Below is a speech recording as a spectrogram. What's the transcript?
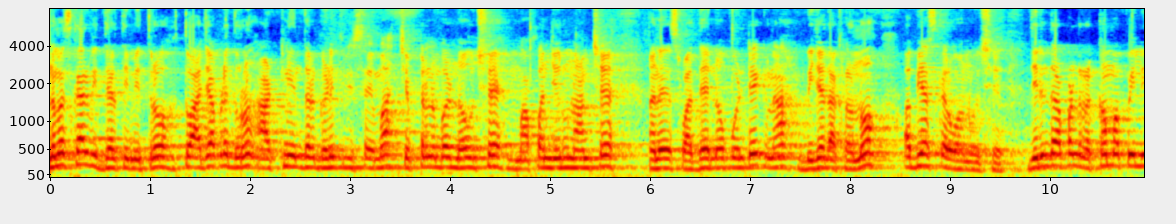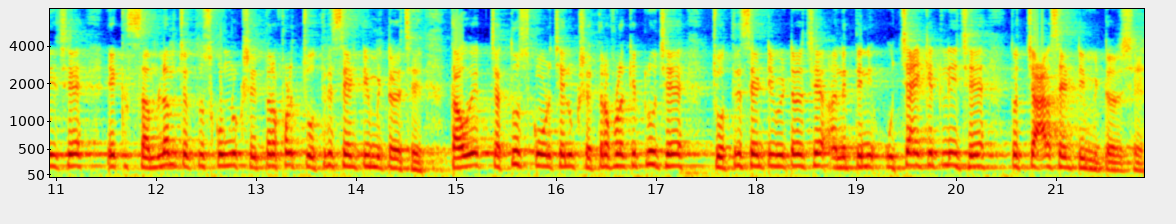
નમસ્કાર વિદ્યાર્થી મિત્રો. તો આજે આપણે ધોરણ આઠની અંદર ગણિત વિષયમાં ચેપ્ટર નંબર નવ છે માપન જેનું નામ છે અને સ્વાધ્યાય નવ પોઈન્ટ એકના બીજા દાખલાનો અભ્યાસ કરવાનો છે. જેની અંદર આપણને રકમ આપેલી છે, એક સમલમ ચતુષ્કોણનું ક્ષેત્રફળ ચોત્રીસ સેન્ટીમીટર છે. તો આવું એક ચતુષ્કોણ છે, એનું ક્ષેત્રફળ કેટલું છે? ચોત્રીસ સેન્ટીમીટર છે અને તેની ઊંચાઈ કેટલી છે? તો ચાર સેન્ટીમીટર છે.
